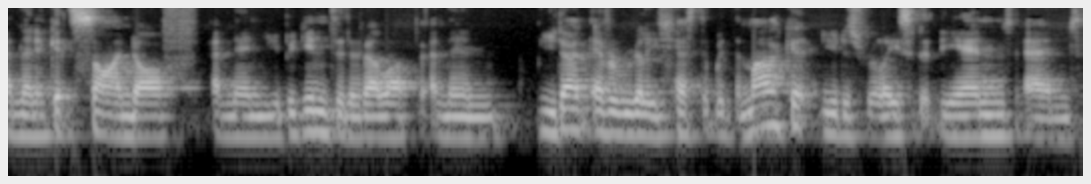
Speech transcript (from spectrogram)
and then it gets signed off, and then you begin to develop, and then you don't ever really test it with the market. You just release it at the end, and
